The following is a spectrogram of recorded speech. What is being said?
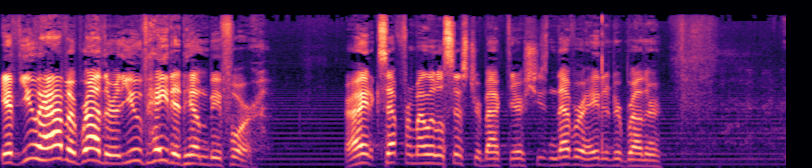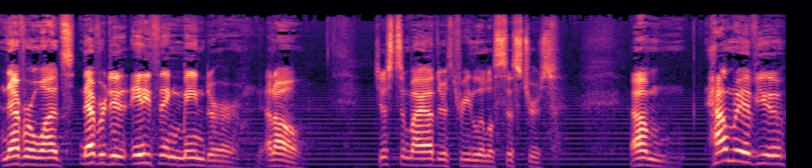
if you have a brother, you've hated him before. Right? Except for my little sister back there. She's never hated her brother. Never once. Never did anything mean to her at all. Just to my other three little sisters. Um, how many of you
